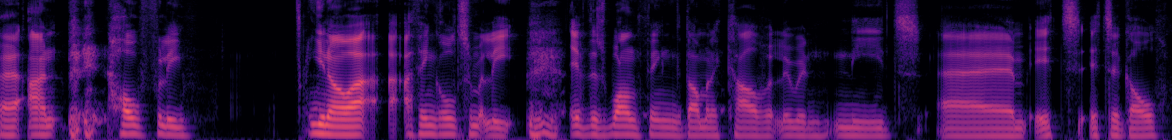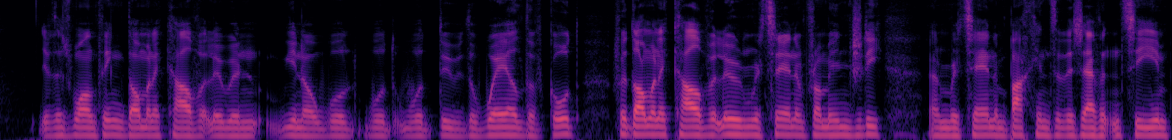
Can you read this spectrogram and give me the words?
uh, and hopefully. You know, I, I think ultimately, if there's one thing Dominic Calvert-Lewin needs, um, it's it's a goal if there's one thing Dominic Calvert Lewin, you know, would, would, would do the world of good for Dominic Calvert Lewin returning from injury and returning back into this Everton team,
